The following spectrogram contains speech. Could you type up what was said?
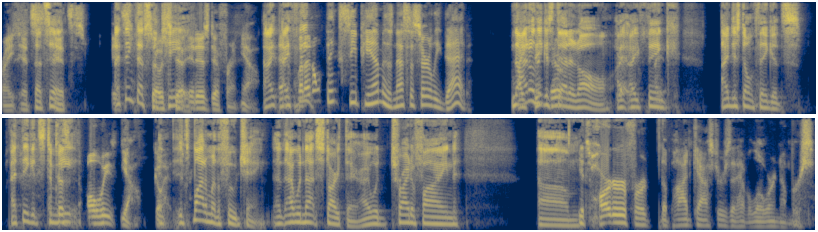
right? It's that's it. It's, it's I think that's so the key. It's, different, yeah. I, and, I think, but I don't think CPM is necessarily dead. No, I, I don't think, think it's dead at all. I, I think I, I just don't think it's I think it's to me always yeah. Go ahead. It's bottom of the food chain. I would not start there. I would try to find um, it's harder for the podcasters that have lower numbers.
